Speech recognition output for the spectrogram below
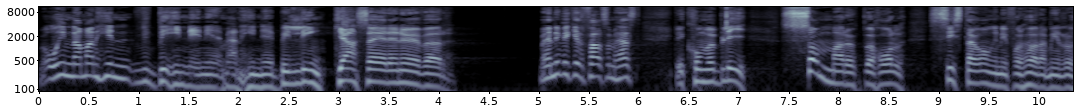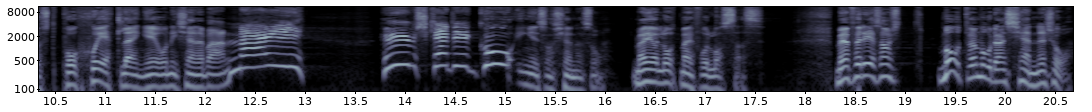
Och innan man hinner, man hinner blinka så är den över. Men i vilket fall som helst, det kommer bli sommaruppehåll sista gången ni får höra min röst på länge och ni känner bara nej, hur ska det gå? Ingen som känner så. Men jag låt mig få låtsas. Men för er som mot förmodan känner så,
